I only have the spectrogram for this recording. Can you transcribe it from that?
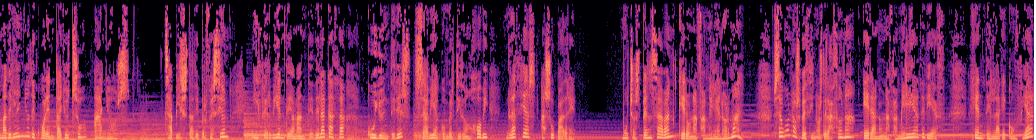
madrileño de 48 años, chapista de profesión y ferviente amante de la caza, cuyo interés se había convertido en hobby gracias a su padre. Muchos pensaban que era una familia normal. Según los vecinos de la zona, eran una familia de diez, gente en la que confiar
